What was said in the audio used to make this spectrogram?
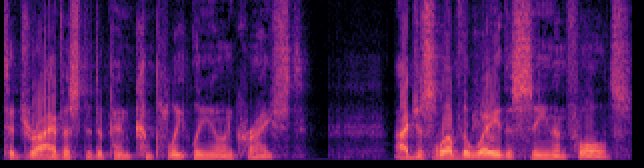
to drive us to depend completely on Christ. I just love the way the scene unfolds.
